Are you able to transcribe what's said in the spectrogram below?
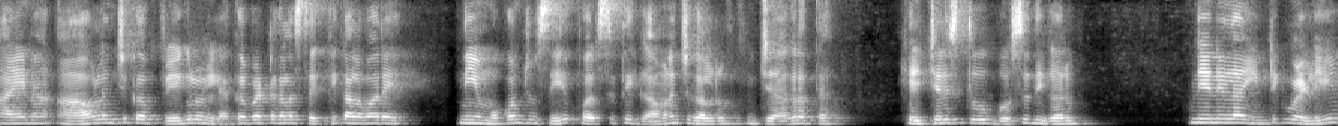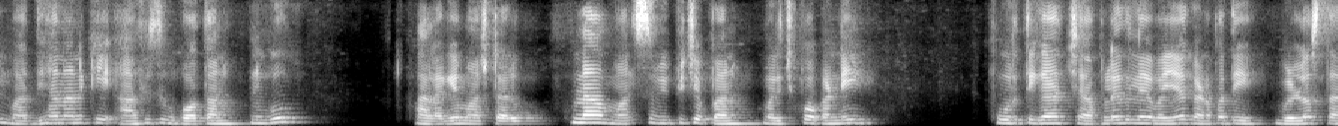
ఆయన ఆవలించక పేగులు లెక్కబెట్టగల శక్తి కలవారే. నీ ముఖం చూసి పరిస్థితి గమనించగలరు. జాగ్రత్త. హెచ్చరిస్తూ బొస్సు దిగారు. నేను ఇలా ఇంటికి వెళ్ళి మధ్యాహ్నానికి ఆఫీసుకు పోతాను. నువ్వు? అలాగే మాస్టారు. నా మనసు విప్పి చెప్పాను. మర్చిపోకండి. పూర్తిగా చెప్పలేదు లేవయ్యా గణపతి. వెళ్ళొస్తా.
